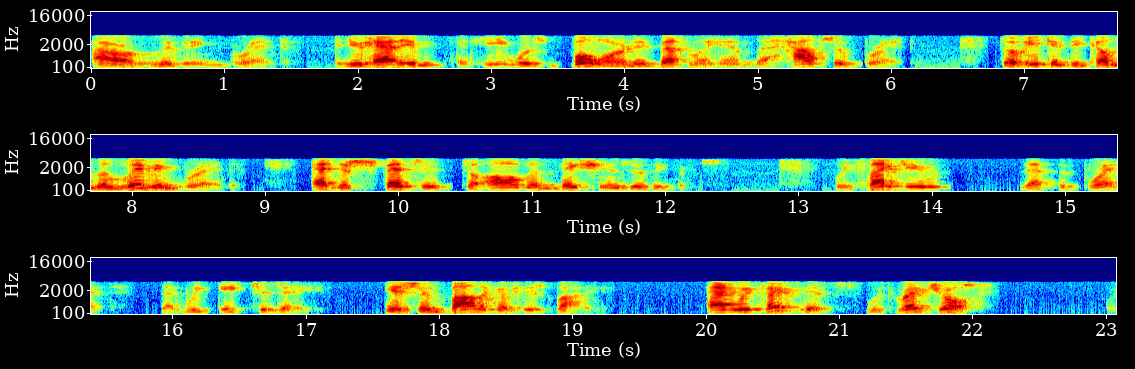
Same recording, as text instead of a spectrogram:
our living bread. And you had him, and he was born in Bethlehem, the house of bread, so he could become the living bread and dispense it to all the nations of the earth. We thank you that the bread that we eat today is symbolic of his body. And we take this with great joy. We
